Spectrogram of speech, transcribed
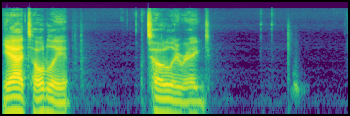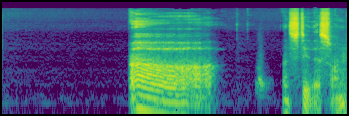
Yeah, totally. Totally rigged. Oh. Let's do this one.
